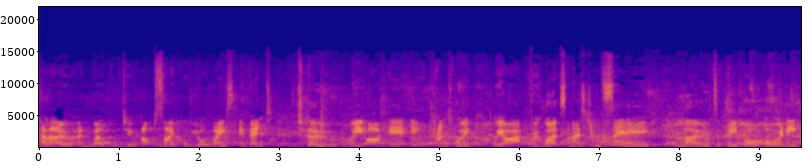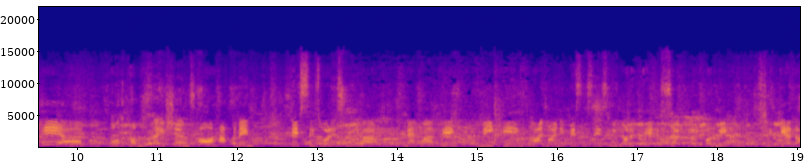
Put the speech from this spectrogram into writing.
Hello and welcome to Upcycle Your Waste event 2. We are here in Canterbury, we are at Fruitworks and as you can see, loads of people already here. All the conversations are happening. This is what it's all about. Networking, meeting, like-minded businesses who want to create a circular economy together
